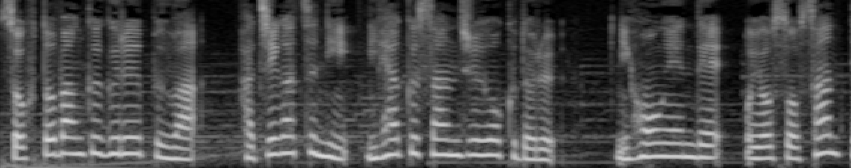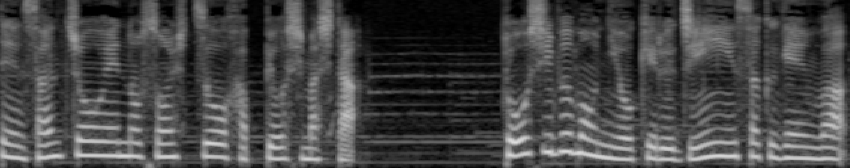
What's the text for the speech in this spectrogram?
ソフトバンクグループは8月に230億ドル日本円でおよそ3.3兆円の損失を発表しました。投資部門における人員削減は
